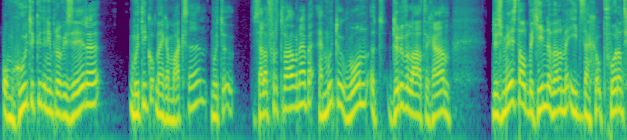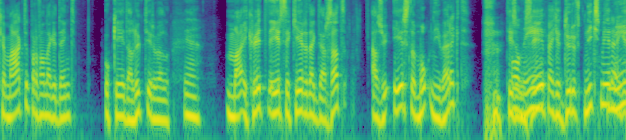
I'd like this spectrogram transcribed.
om goed te kunnen improviseren, moet ik op mijn gemak zijn, moet zelfvertrouwen hebben en moet gewoon het durven laten gaan. Dus meestal begin je wel met iets dat je op voorhand gemaakt hebt, waarvan dat je denkt, oké, dat lukt hier wel. Ja. Maar ik weet, de eerste keer dat ik daar zat, als je eerste mop niet werkt, het is Oh, om zeep en je durft niks meer en Nee, je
